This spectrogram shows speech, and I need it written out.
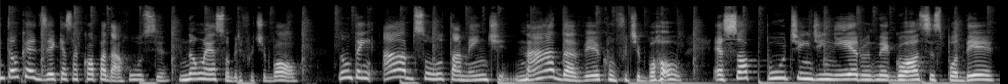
Então quer dizer que essa Copa da Rússia não é sobre futebol? Não tem absolutamente nada a ver com futebol? É só Putin, dinheiro, negócios, poder?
